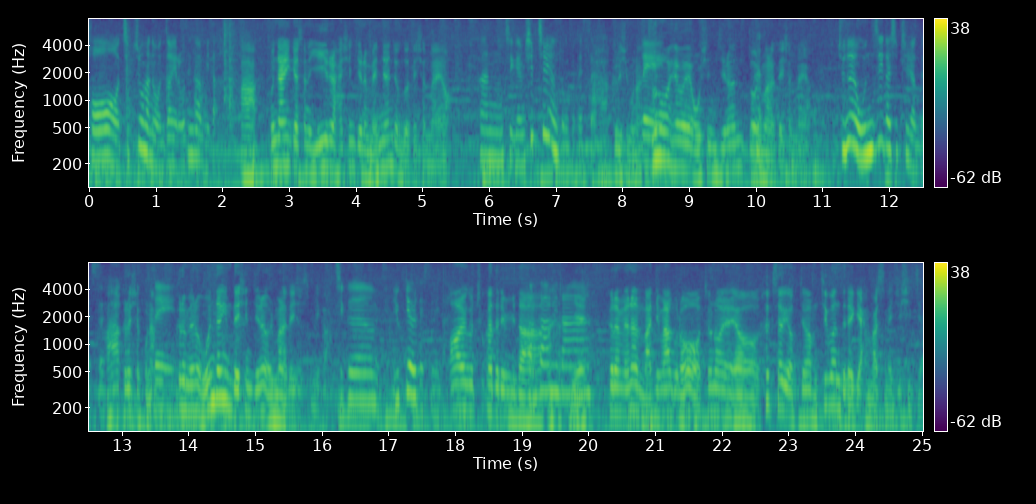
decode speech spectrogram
더 집중하는 원장이라고 생각합니다. 아 원장님께서는 이 일을 하신 지는 몇 년 정도 되셨나요? 한 지금 17년 정도 됐어요. 아 그러시구나. 네. 준호 헤어에 오신 지는 또 얼마나 되셨나요? 준호에 온 지가 17년 됐어요. 아 그러셨구나. 네. 그러면은 원장님 되신 지는 얼마나 되셨습니까? 지금 6개월 됐습니다. 아이고 축하드립니다. 감사합니다. 예. 그러면은 마지막으로 준호 헤어 흑석역점 직원들에게 한 말씀 해주시죠.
